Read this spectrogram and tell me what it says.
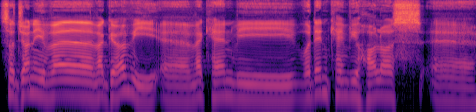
Så Johnny, hvad, hvad gør vi? Uh, hvad kan vi? Hvordan kan vi holde os uh,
